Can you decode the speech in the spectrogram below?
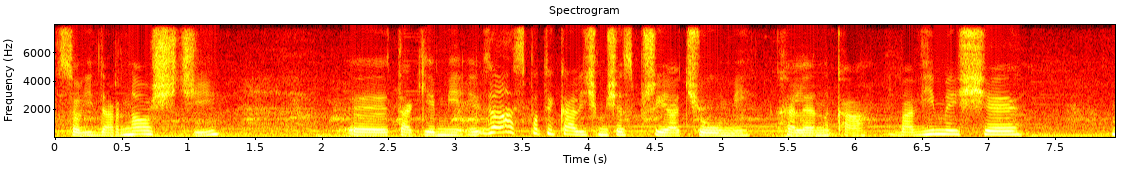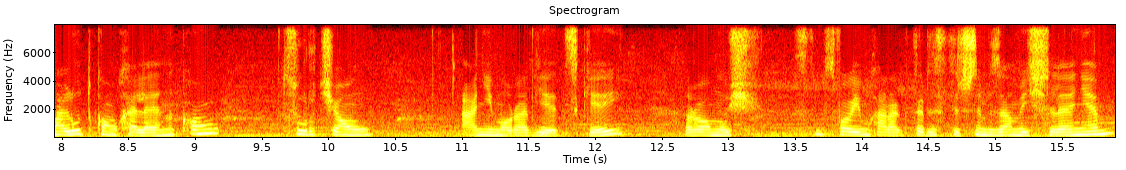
Solidarności. Y, Takie, a, spotykaliśmy się z przyjaciółmi. Helenka. Bawimy się malutką Helenką, córcią Ani Morawieckiej. Romuś z tym swoim charakterystycznym zamyśleniem.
